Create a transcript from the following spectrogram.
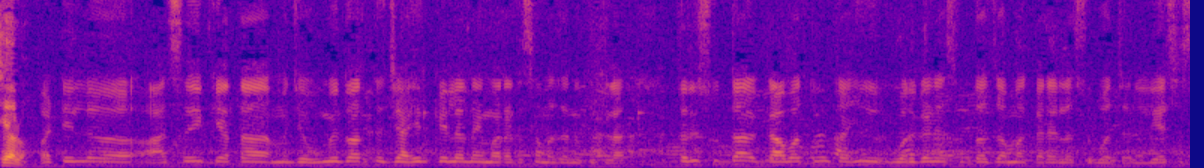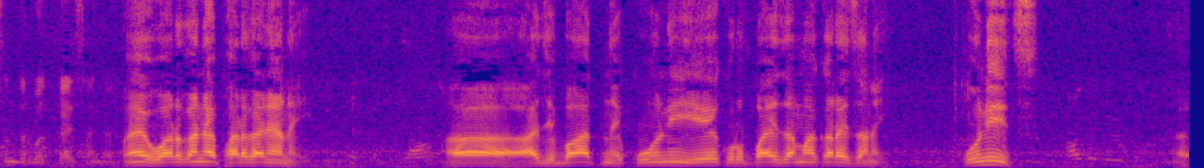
चलो. पाटील असं आहे की आता म्हणजे उमेदवार तर जाहीर केला नाही मराठा समाजाने कुठला तरी सुद्धा गावातून काही वर्गण्या सुद्धा जमा करायला सुरुवात झालेली याच्या संदर्भात काय सांगाल? नाही वर्गाण्या फारगाण्या नाही. हा अजिबात नाही. कोणी एक रुपये जमा करायचा नाही. कोणीच. हा.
